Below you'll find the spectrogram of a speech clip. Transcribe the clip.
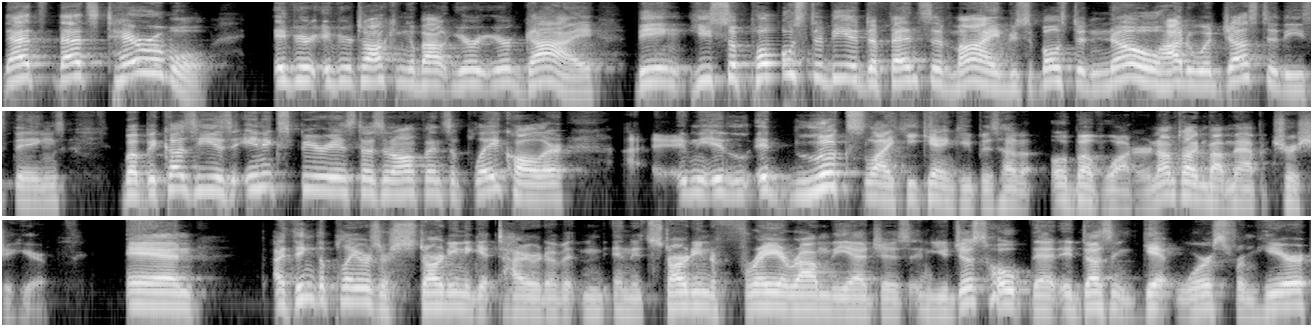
That's that's terrible. If you're if you're talking about your your guy being he's supposed to be a defensive mind, he's supposed to know how to adjust to these things, but because he is inexperienced as an offensive play caller, I mean, it, it looks like he can't keep his head above water. And I'm talking about Matt Patricia here. And I think the players are starting to get tired of it and, and, it's starting to fray around the edges. And you just hope that it doesn't get worse from here,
